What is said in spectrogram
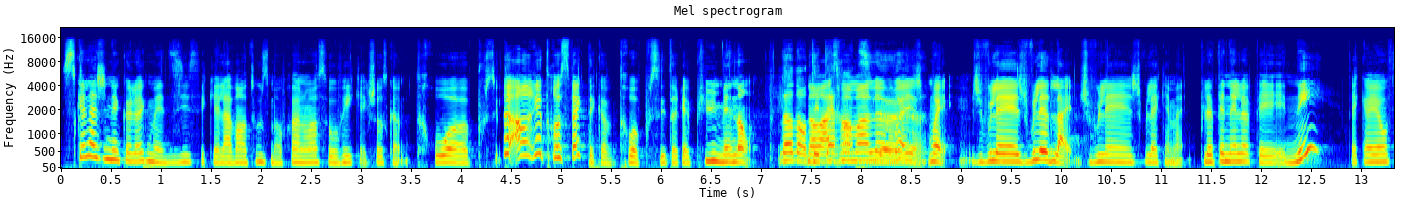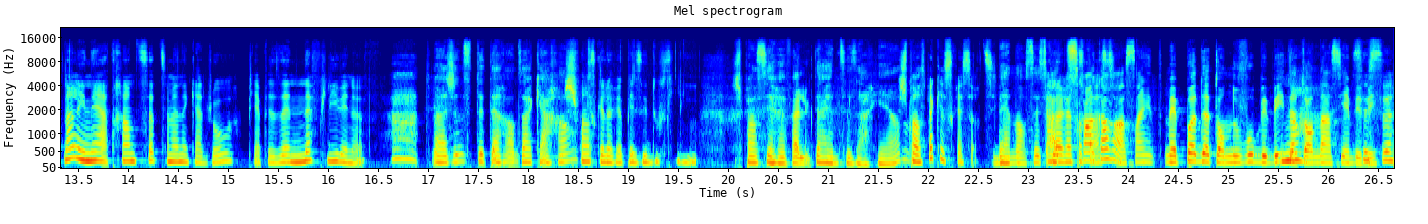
ce que la gynécologue m'a dit, c'est que la ventouse m'a probablement sauvé quelque chose comme trois poussées. En rétrospect, t'es comme trois poussées, t'aurais pu, mais non. Non, non, Non, à ce moment-là, là, ouais, je, ouais, je voulais, je voulais de l'aide. Je voulais, je voulais qu'elle m'aide. Puis le Pénélope est née. Fait qu'au final, elle est née à 37 semaines et 4 jours. Puis elle pesait 9 livres et 9. T'imagines si t'étais rendu à 40? Je pense qu'elle aurait pesé 12 livres. Je pense qu'il aurait fallu que t'aies une césarienne. Je pense pas qu'elle serait sortie. Ben non, c'est Elle ça. aurait Tu pas seras encore enceinte, mais pas de ton nouveau bébé, Non, de ton ancien C'est bébé. ça,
